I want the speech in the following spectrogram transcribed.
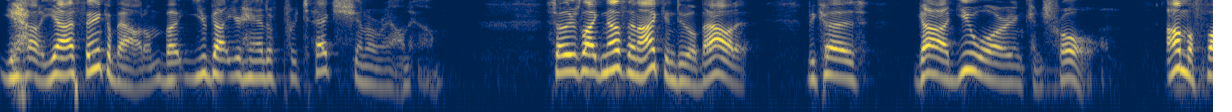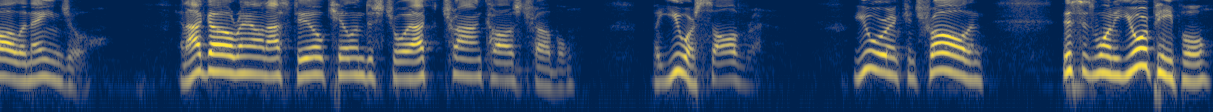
Yeah, yeah, I think about him, but you got your hand of protection around him. So there's like nothing I can do about it because God, you are in control. I'm a fallen angel. And I go around, I still kill and destroy, I try and cause trouble. But you are sovereign. You are in control, and this is one of your people.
